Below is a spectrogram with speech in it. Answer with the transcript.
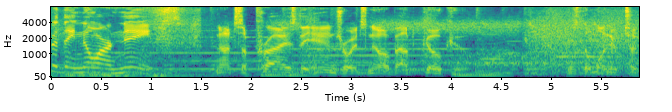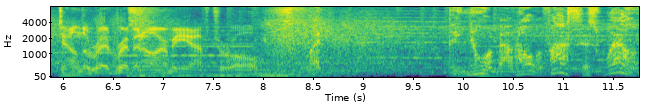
did they know our names? Not surprised the androids know about Goku. He's the one who took down the Red Ribbon Army, after all. But they know about all of us as well.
